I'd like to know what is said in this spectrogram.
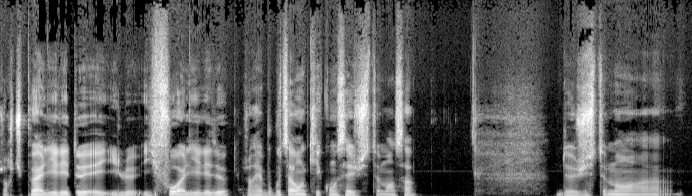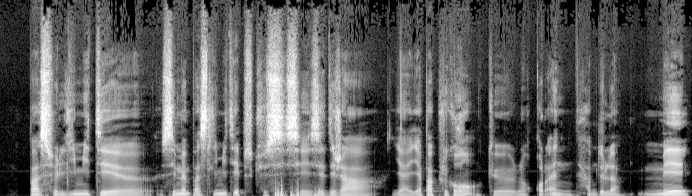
genre tu peux allier les deux et il, il faut allier les deux genre il y a beaucoup de savants qui conseillent justement ça de justement euh, pas se limiter euh, c'est même pas se limiter parce que c'est déjà il y a, y a, pas plus grand que le Coran alhamdulillah mais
